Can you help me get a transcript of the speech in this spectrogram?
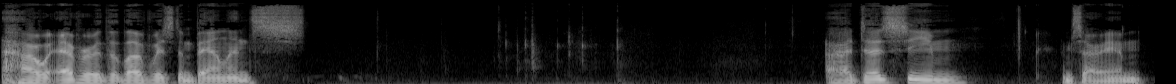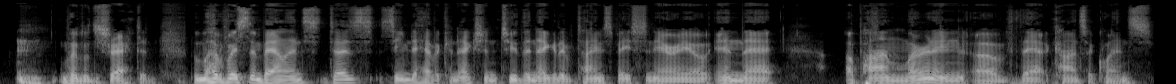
however, the love wisdom balance uh, does seem. I'm sorry, I'm a little distracted. The love wisdom balance does seem to have a connection to the negative time space scenario in that upon learning of that consequence,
